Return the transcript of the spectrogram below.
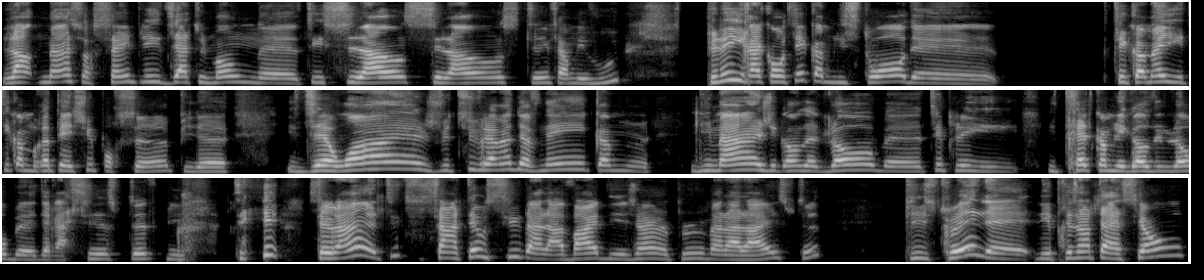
lentement sur scène, puis il disait à tout le monde euh, silence, silence, fermez-vous. Puis là, il racontait comme l'histoire de t'sais, comment il était comme repêché pour ça. Puis là, il disait Ouais, je veux-tu vraiment devenir comme l'image des Golden Globes? Euh, puis il, il traite comme les Golden Globes euh, de racisme, tout. Puis, c'était vraiment, tu tu sentais aussi dans la vibe des gens un peu mal à l'aise, tout. Puis je trouvais le- les présentations,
